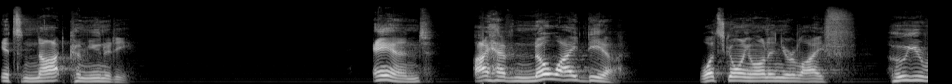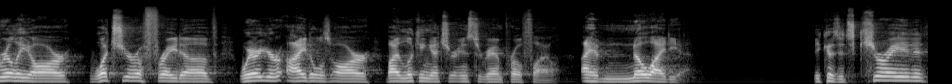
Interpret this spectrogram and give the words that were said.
it's not community. And I have no idea what's going on in your life, who you really are, what you're afraid of, where your idols are by looking at your Instagram profile. I have no idea. because it's curated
